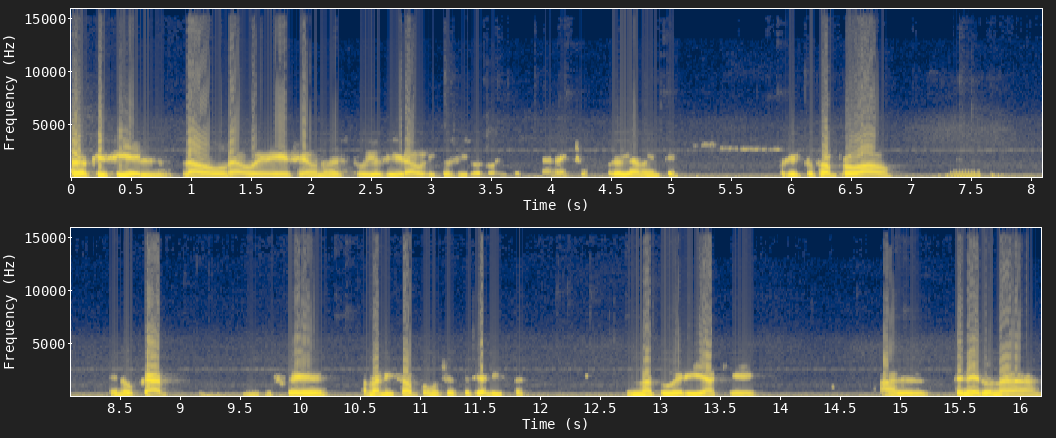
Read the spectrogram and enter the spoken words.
Creo que sí, el, la obra obedece a unos estudios hidráulicos y hidrológicos que se han hecho previamente. El proyecto fue aprobado eh, en OCAT y fue analizado por muchos especialistas. Una tubería que al tener una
